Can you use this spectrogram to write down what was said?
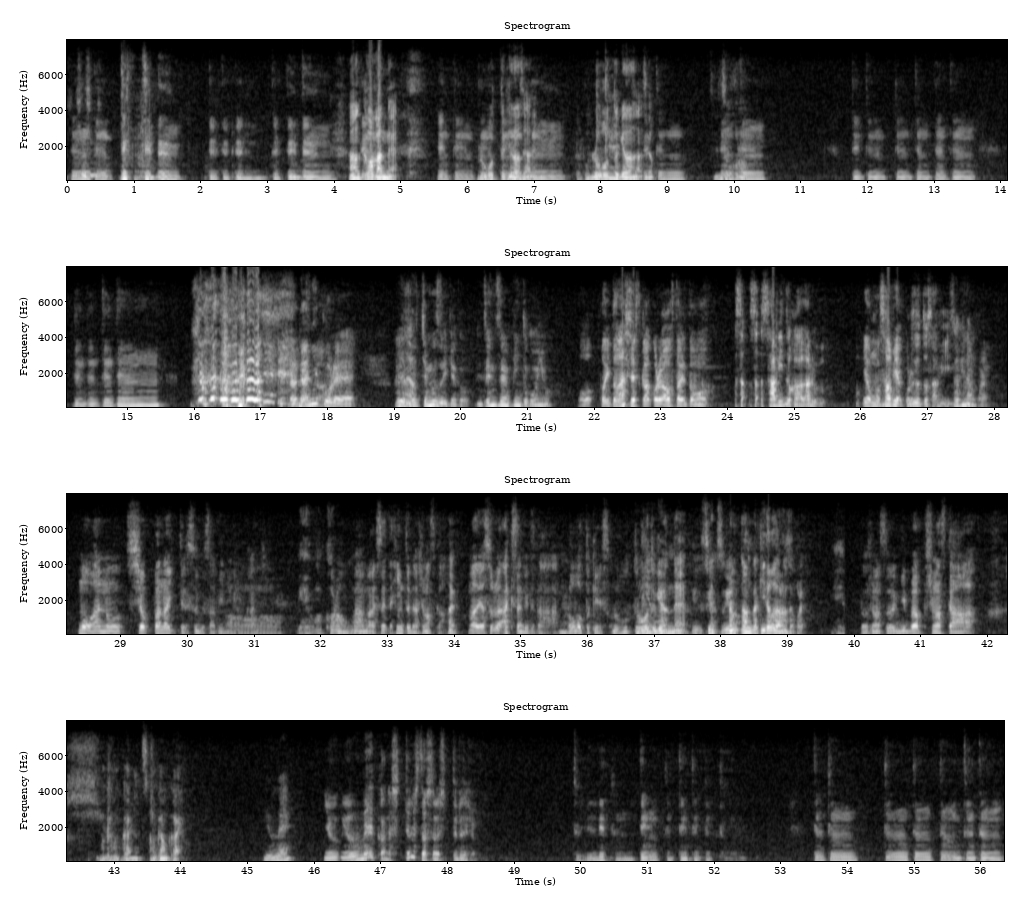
なんかわかんねい。ロボット系のやつやね。ロボット系のやなんですよ。全然わからん。何これ、めっちゃむずいけど。全然ピンとこんよ。お、ポイントなしですか？これはお二人とも。サビとかなる？いや、もうサビや、これ。ずっとサビ。サビなのこれ。もうあの、しょっぱないってすぐサビになる感じ。え分、わからんわ。まあまあ、そういったヒント出しますか。はい。まあ、いや、それはアキさんが言ってた、ロボットケース。ロボットロボットケースね。え、すげえ、すげえな。んか聞いたことあるんですよ、これ。どうします？ギブアップしますか？もう一回もう一回。もう一回。有名？有有名かな？知ってる人はしたら知ってるでしょ。トゥルルトゥントゥントゥントゥントゥントゥントゥントゥントゥントゥントゥントゥントゥントゥントゥン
